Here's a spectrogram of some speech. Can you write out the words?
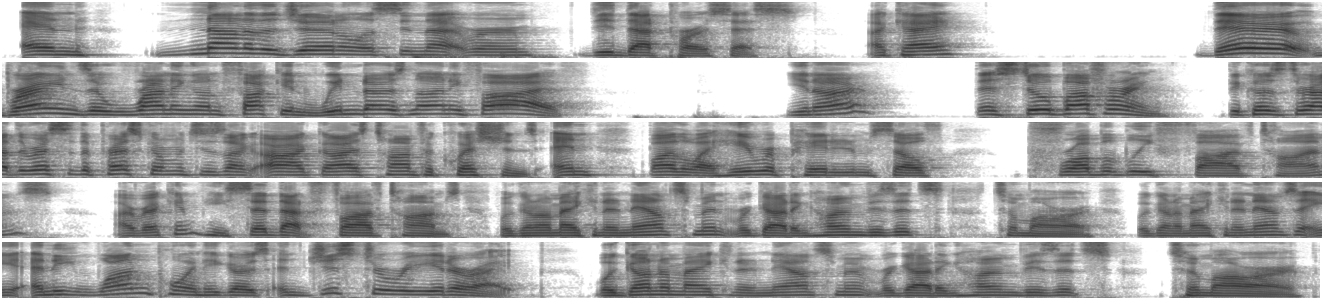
And none of the journalists in that room did that process. Okay? Their brains are running on fucking Windows 95. You know? They're still buffering because throughout the rest of the press conference, he's like, all right, guys, time for questions. And by the way, he repeated himself probably five times. I reckon he said that five times. We're going to make an announcement regarding home visits tomorrow. We're going to make an announcement. And at one point, he goes, and just to reiterate, we're going to make an announcement regarding home visits tomorrow.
